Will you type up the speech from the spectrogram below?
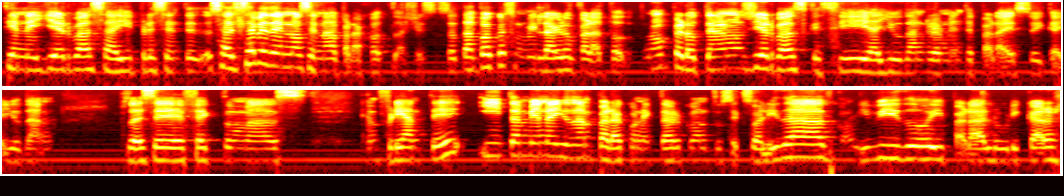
tiene hierbas ahí presentes. O sea, el CBD no hace nada para hot flashes, o sea, tampoco es un milagro para todo, ¿no? Pero tenemos hierbas que sí ayudan realmente para eso y que ayudan pues, a ese efecto más enfriante y también ayudan para conectar con tu sexualidad, con libido y para lubricar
